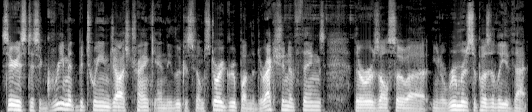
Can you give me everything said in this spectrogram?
serious disagreement between Josh Trank and the Lucasfilm Story Group on the direction of things. There was also, uh, you know, rumors supposedly that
